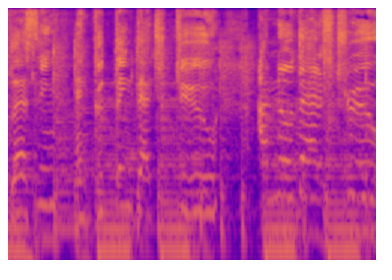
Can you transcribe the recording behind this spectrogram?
Blessing and good thing that you do. I know that it's true,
